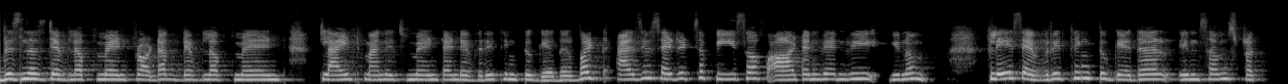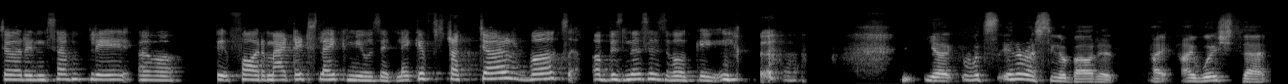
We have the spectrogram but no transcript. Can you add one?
business development product development client management and everything together. But as you said it's a piece of art and when we you know place everything together in some structure in some play uh, format it's like music. Like if structure works a business is working. Yeah what's interesting about it i i wish that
